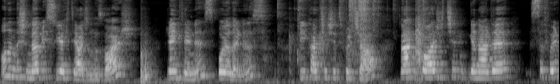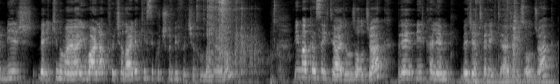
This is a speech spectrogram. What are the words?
Onun dışında bir suya ihtiyacınız var. Renkleriniz, boyalarınız, birkaç çeşit fırça. Ben guaj için genelde 0, 1 ve 2 numara yuvarlak fırçalarla kesik uçlu bir fırça kullanıyorum. Bir makasa ihtiyacınız olacak ve bir kalem ve cetvele ihtiyacınız olacak.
